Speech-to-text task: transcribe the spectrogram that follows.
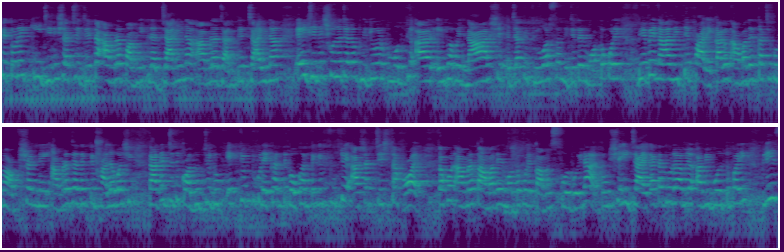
ভেতরে কি জিনিস আছে যেটা আমরা পাবলিকরা জানি না, আমরা জানতে চাই না। এই জিনিসগুলো যেন ভিডিওর মধ্যে আর এইভাবে না আসে, যাতে ভিউয়ার্সরা নিজেদের মতো করে ভেবে না নিতে পারে। কারণ আমাদের কাছে কোনো অপশান নেই। আমরা যাদেরকে ভালোবাসি, তাদের যদি কদর্য রূপ একটু একটু করে এখান থেকে, ওখান থেকে ফুটে আসার চেষ্টা হয়, তখন আমরা তো আমাদের মতো করে কামেন্টস করবোই না। তো সেই জায়গাটা ধরে আমি আমি বলতে পারি প্লিজ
